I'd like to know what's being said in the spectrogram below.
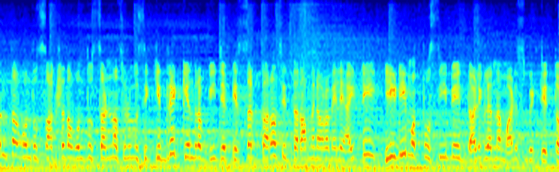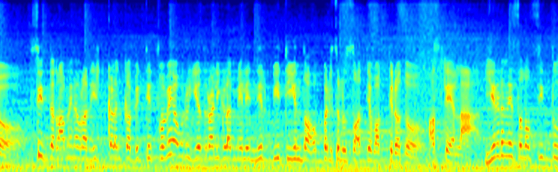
ಅಂತ ಒಂದು ಸಾಕ್ಷ್ಯದ ಒಂದು ಸಣ್ಣ ಸುಳಿವು ಸಿಕ್ಕಿದ್ರೆ ಕೇಂದ್ರ ಬಿಜೆಪಿ ಸರ್ಕಾರ ಸಿದ್ದರಾಮಯ್ಯನವರ ಮೇಲೆ ಐಟಿ, ಇಡಿ ಮತ್ತು ಸಿಬಿಐ ದಾಳಿಗಳನ್ನ ಮಾಡಿಸಿಬಿಟ್ಟಿತ್ತು. ಸಿದ್ದರಾಮಯ್ಯನವರ ನಿಷ್ಕಳಂಕ ವ್ಯಕ್ತಿತ್ವವೇ ಅವರು ಎದುರಾಳಿಗಳ ಮೇಲೆ ನಿರ್ಭೀತಿಯಿಂದ ಅಬ್ಬರಿಸಲು ಸಾಧ್ಯವಾಗ್ತಿರೋದು. ಅಷ್ಟೇ ಅಲ್ಲ, ಎರಡನೇ ಸಲ ಸಿದ್ದು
